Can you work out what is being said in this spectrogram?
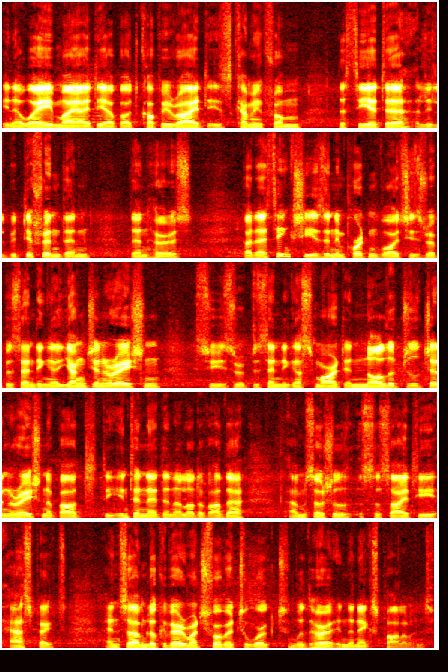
in a way, my idea about copyright is coming from the theater a little bit different than, than hers. But I think she's an important voice. She's representing a young generation She's representing a smart and knowledgeable generation about the internet and a lot of other um, social society aspects. And so I'm looking very much forward to work with her in the next parliament.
